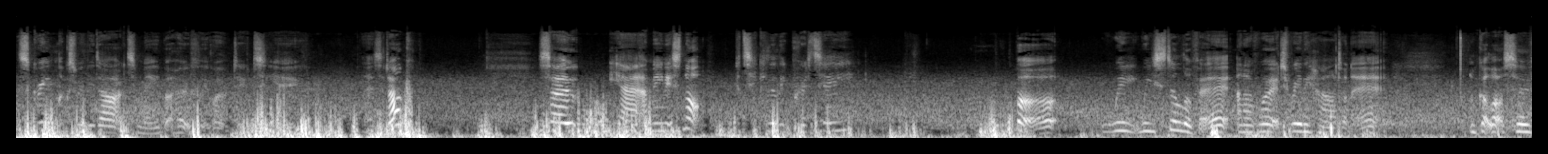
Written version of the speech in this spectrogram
The screen looks really dark to me, but hopefully it won't do to you. There's a dog. So yeah, I mean it's not particularly pretty, but we we still love it, and I've worked really hard on it. I've got lots of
